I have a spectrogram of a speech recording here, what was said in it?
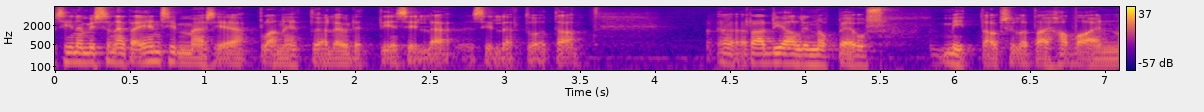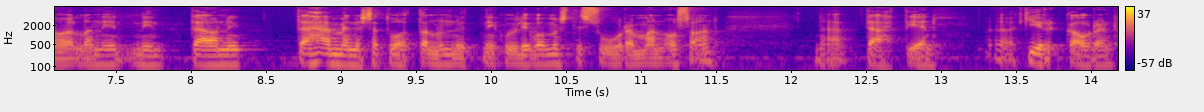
siinä, missä näitä ensimmäisiä planeettoja löydettiin sillä, sillä tuota, radiaalinopeusmittauksilla tai havainnoilla, niin, niin tämä on niin tähän mennessä tuottanut nyt niin kuin ylivoimaisesti suuremman osan nämä tähtien kirkkauden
